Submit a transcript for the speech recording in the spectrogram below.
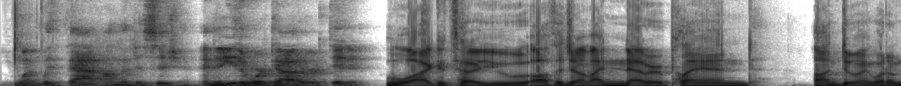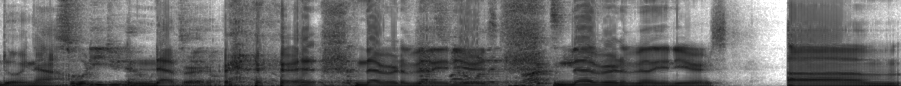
you went with that on the decision, and it either worked out or it didn't. Well, I could tell you off the jump, I never planned on doing what I'm doing now. So what do you do now? Never, never in a million That's why I years. wanted to talk to you. Never in a million years. Um,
